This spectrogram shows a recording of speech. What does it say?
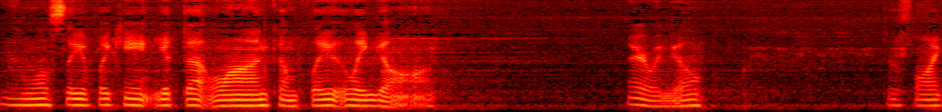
And we'll see if we can't get that line completely gone. There we go. Just like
